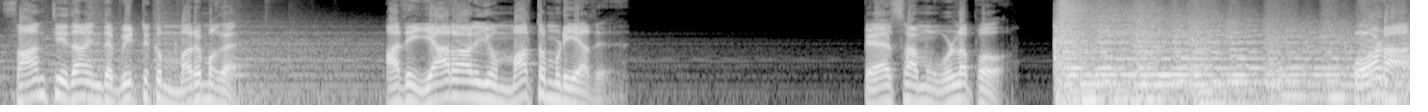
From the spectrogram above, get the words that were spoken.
சாந்தி தான் இந்த வீட்டுக்கு மருமக. அதை யாராலையும் மாத்த முடியாது. பேசாம உள்ள போ. போடா.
